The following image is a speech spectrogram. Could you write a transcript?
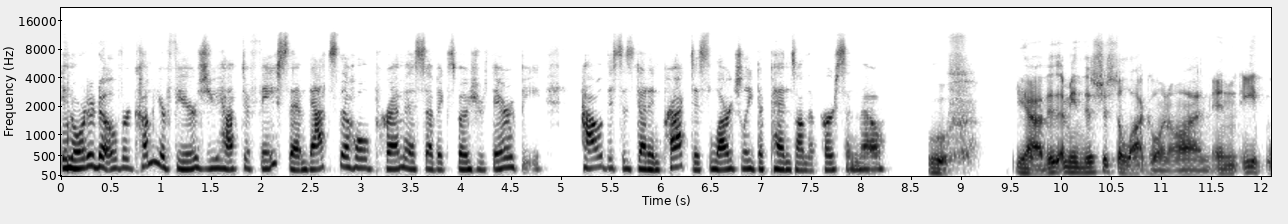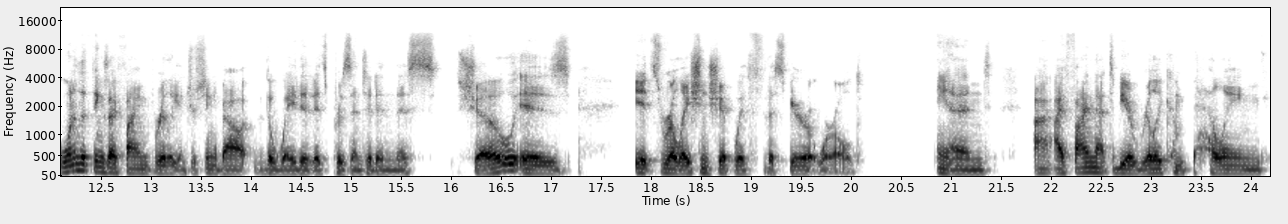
in order to overcome your fears, you have to face them. That's the whole premise of exposure therapy. How this is done in practice largely depends on the person, though. Oof. Yeah, I mean, there's just a lot going on. And one of the things I find really interesting about the way that it's presented in this show is its relationship with the spirit world. And I, I find that to be a really compelling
